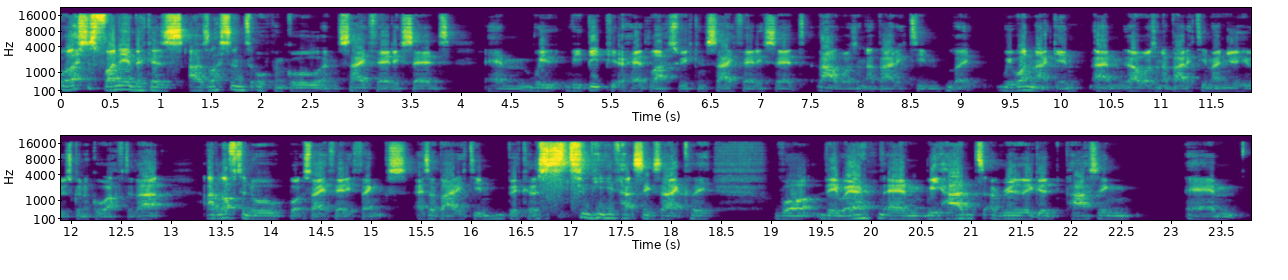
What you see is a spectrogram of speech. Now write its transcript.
Well, this is funny because I was listening to Open Goal and Si Ferry said um, we we beat Peterhead last week, and Si Ferry said that wasn't a Barry team. Like we won that game, and that wasn't a Barry team. I knew he was going to go after that. I'd love to know what Si Ferry thinks is a Barry team because to me that's exactly what they were. Um, we had a really good passing um,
